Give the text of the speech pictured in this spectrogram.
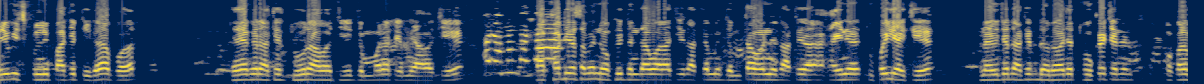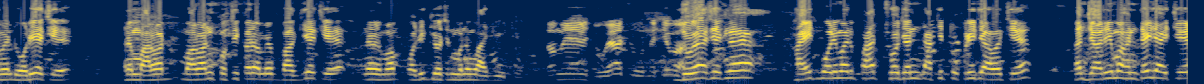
નજીક સ્કૂલની પાસે ટીકરા પર ત્યાં આગળ રાતે ચોર આવે છે જમવાના ટાઈમે આવે છે. આખા દિવસ અમે નોકરી ધંધા વાળા છીએ. રાતે અમે જમતા હોય ને રાતે આવીને છુપાઈ જાય છે. અને એવી રીતે રાતે દરવાજા ઠોકે છે અને પકડ અમે દોડીએ છીએ. અને મારવા મારવાની કોશિશ કરે અમે ભાગીએ છીએ અને એમાં પડી ગયો છે અને મને વાગ્યું છે. તમે જોયા છો જોયા છે એટલે હાઈટ બોડીમાં પાંચ છ જણ આખી ટુકડી જ આવે છે. અને જારીમાં હંટાઈ જાય છે.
